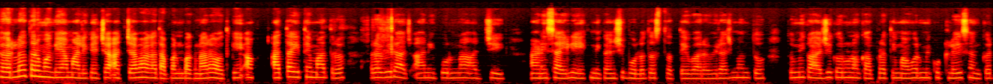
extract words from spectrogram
ठरलं तर मग या मालिकेच्या आजच्या भागात आपण बघणार आहोत की आता इथे मात्र रविराज आणि पूर्णा आजी आणि सायली एकमेकांशी बोलत असतात. तेव्हा रविराज म्हणतो तुम्ही काळजी करू नका. प्रतिमावर मी कुठलंही संकट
